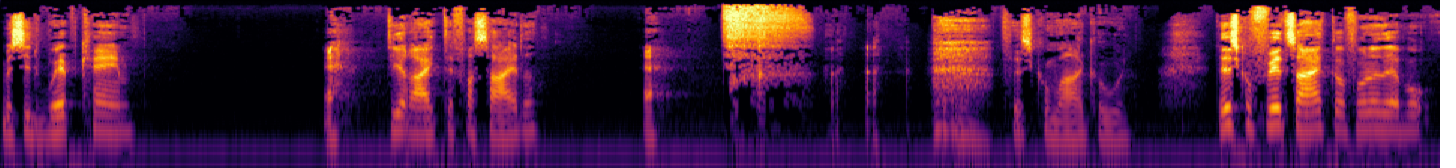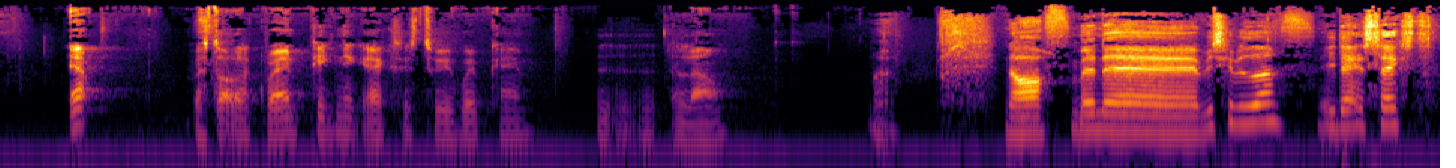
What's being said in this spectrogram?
med sit webcam Ja. direkte fra sitet. Ja. det er sgu meget cool. Det er sgu fedt site, du har fundet der, Bo. ja. Hvad står der? Grant Picnic Access to your webcam. Øh, Allow. Nå, men øh, vi skal videre i dagens tekst.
